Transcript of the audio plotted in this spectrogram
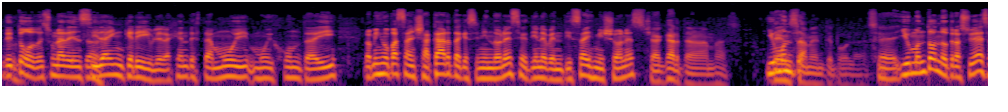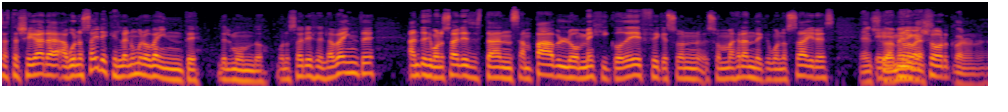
De todo, es una densidad increíble. La gente está muy, muy junta ahí. Lo mismo pasa en Yakarta, que es en Indonesia, que tiene 26 millones. Yakarta nada más. Y un poblada. sí. Eh, y un montón de otras ciudades hasta llegar a, a Buenos Aires, que es la número 20 del mundo. Buenos Aires es la 20. Antes de Buenos Aires están San Pablo, México DF, que son, son más grandes que Buenos Aires. En eh, Sudamérica. Nueva York. Bueno, no, no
